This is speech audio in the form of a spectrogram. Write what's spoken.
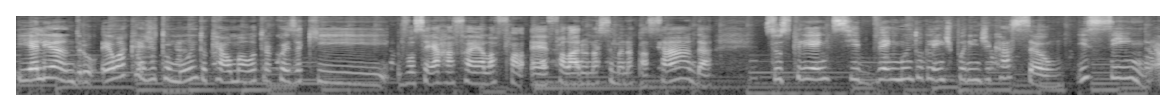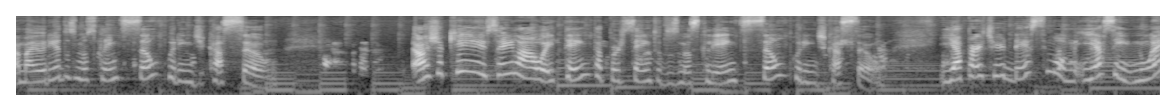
E Eliandro, eu acredito muito que é uma outra coisa que você e a Rafaela é, falaram na semana passada, se os clientes se vem muito cliente por indicação. E sim, a maioria dos meus clientes são por indicação. Acho que, sei lá, 80% dos meus clientes são por indicação. E a partir desse momento, e assim, não é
